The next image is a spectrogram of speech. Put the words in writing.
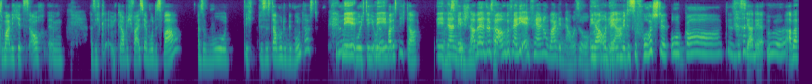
Zumal ich jetzt auch, ähm, also ich, ich glaube, ich weiß ja, wo das war. Also wo dich, das ist da, wo du gewohnt hast? Früher, nee. Wo ich dich, oder? War das nicht da? Nee, da nicht. Aber das war ungefähr, die Entfernung war genauso. Ja, und wenn ja. ich mir das so vorstelle, oh Gott, das ist ja der, uh, aber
